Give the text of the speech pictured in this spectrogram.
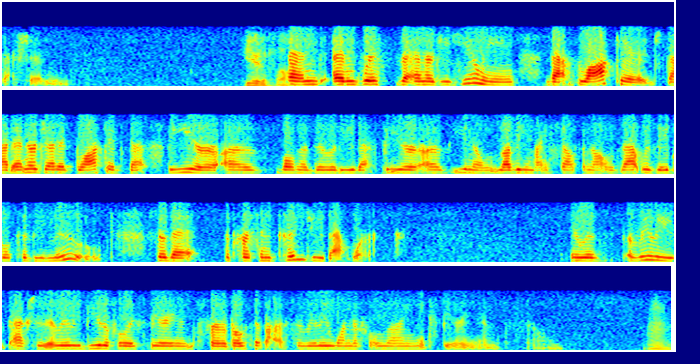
sessions. Beautiful. And and with the energy healing, that blockage, that energetic blockage, that fear of vulnerability, that fear of, you know, loving myself and all of that was able to be moved so that the person could do that work. It was a really actually a really beautiful experience for both of us, a really wonderful learning experience. So Mm,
